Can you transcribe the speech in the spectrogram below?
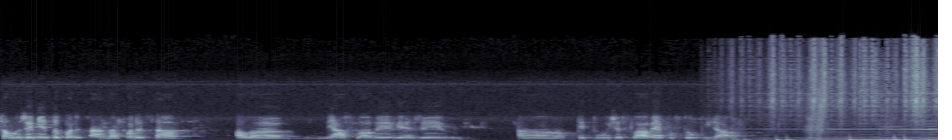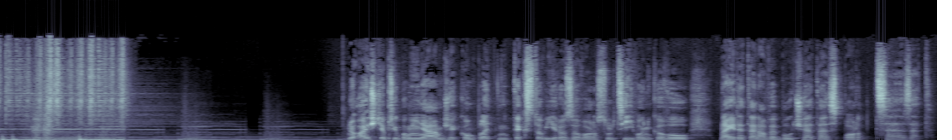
Samozřejmě je to 50 na 50, ale já Slávě věřím a typu, že Slávě postoupí dál. No a ještě připomínám, že kompletní textový rozhovor s Lucí Voňkovou najdete na webu čtsport.cz.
